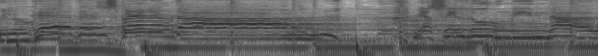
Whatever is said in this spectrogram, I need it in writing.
Hoy logré despertar. Me has iluminado,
